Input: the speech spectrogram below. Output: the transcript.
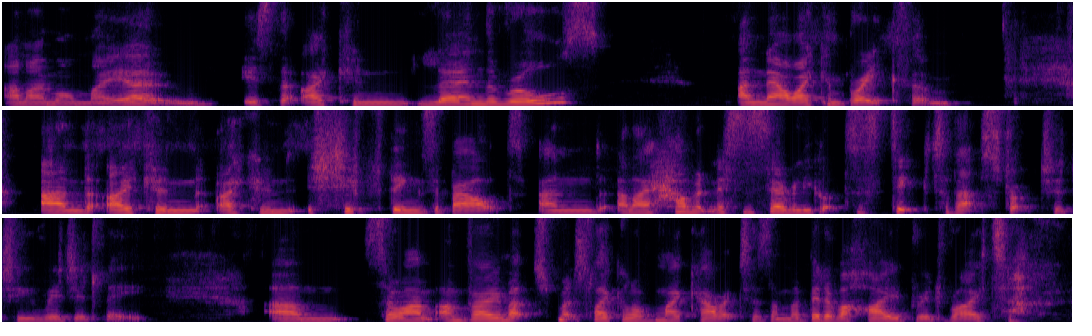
and I'm on my own, is that I can learn the rules and now I can break them and I can I can shift things about and and I haven't necessarily got to stick to that structure too rigidly. Um, so I'm, I'm very much much like a lot of my characters. I'm a bit of a hybrid writer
